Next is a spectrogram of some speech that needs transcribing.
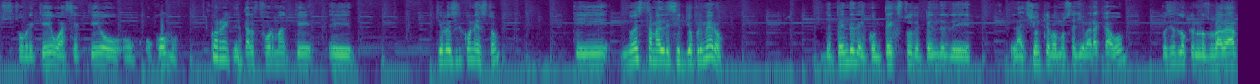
sobre qué o hacia qué o, o- o cómo. Correcto. De tal forma que eh, quiero decir con esto que no está mal decir yo primero. Depende del contexto, depende de la acción que vamos a llevar a cabo, pues es lo que nos va a dar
